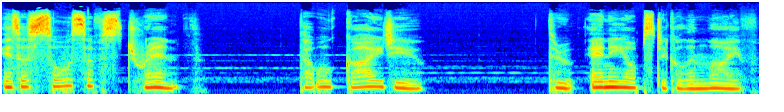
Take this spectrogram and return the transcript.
is a source of strength that will guide you through any obstacle in life.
